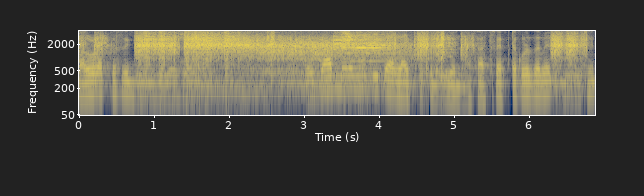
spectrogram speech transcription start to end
ভালো লাগতেছে আপনারা লাইক করতে না সাবস্ক্রাইবটা করে দেবেন, বুঝেছেন?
